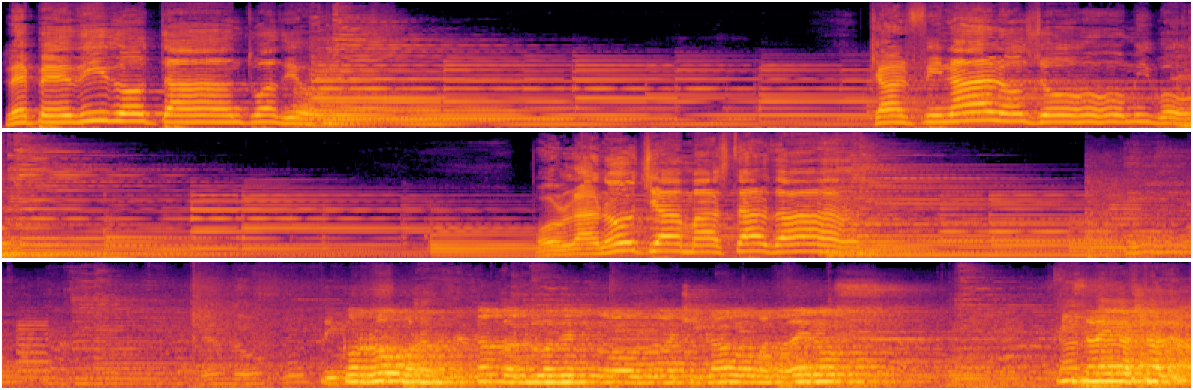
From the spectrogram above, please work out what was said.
le he pedido tanto a Dios que al final oyó mi voz. Por la noche más tardar. Rincón Rojo representando al Club Atlético Nueva Chicago, Mataderos, Misael Ayala.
